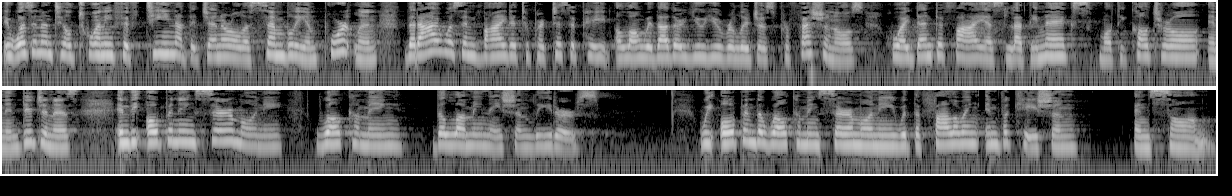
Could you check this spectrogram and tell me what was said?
It wasn't until 2015 at the General Assembly in Portland that I was invited to participate along with other UU religious professionals who identify as Latinx, multicultural, and indigenous in the opening ceremony welcoming the Lummi Nation leaders. We opened the welcoming ceremony with the following invocation and song.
